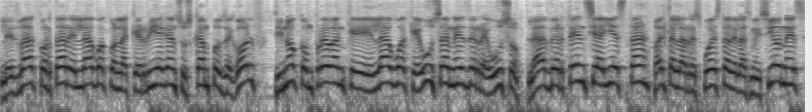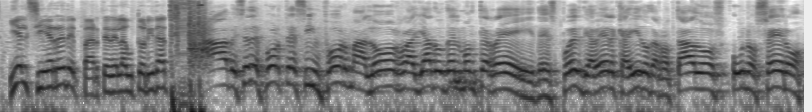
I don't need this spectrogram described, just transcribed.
Les va a cortar el agua con la que riegan sus campos de golf si no comprueban que el agua que usan es de reuso. La advertencia ahí está, falta la respuesta de las misiones y el cierre de parte de la autoridad. ABC Deportes informa a los Rayados del Monterrey después de haber caído derrotados 1-0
